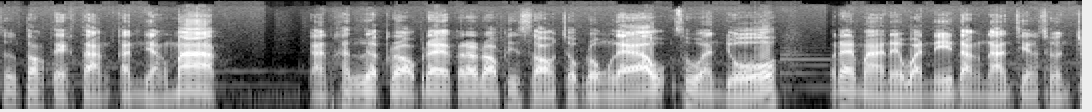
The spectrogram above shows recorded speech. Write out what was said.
ซึ่งต้องแตกต่างกันอย่างมาก การคัดเลือกรอบแรกและรอบที่สองจบลงแล้วส่วนโย ไม่ได้มาในวันนี้ดังนั้นเจียงเฉินโจ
